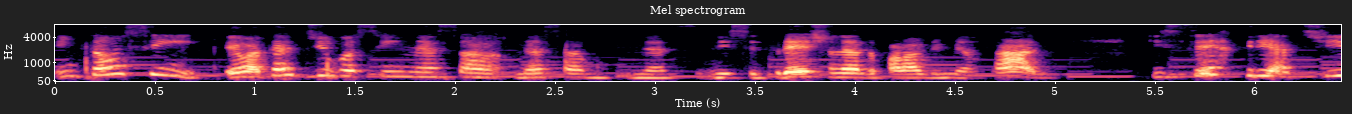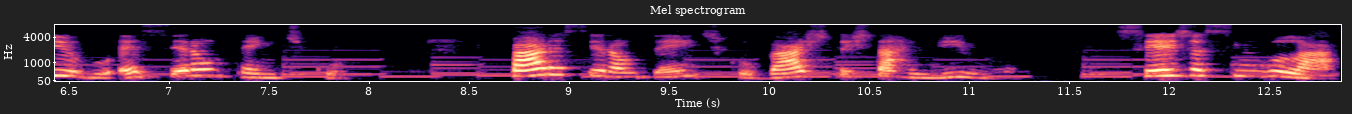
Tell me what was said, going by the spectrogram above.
Então, assim, eu até digo assim nessa, nessa, nesse, nesse trecho, né, da palavra inventário, que ser criativo é ser autêntico. Para ser autêntico, basta estar vivo. Seja singular.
